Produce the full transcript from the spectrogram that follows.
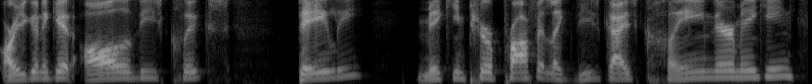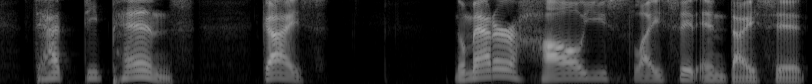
Are you going to get all of these clicks daily, making pure profit like these guys claim they're making? That depends. Guys, no matter how you slice it and dice it,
